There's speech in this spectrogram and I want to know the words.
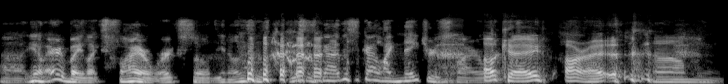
uh, you know everybody likes fireworks, so you know this is this is kind of this is kind of like nature's fireworks. Okay. All right. Um,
